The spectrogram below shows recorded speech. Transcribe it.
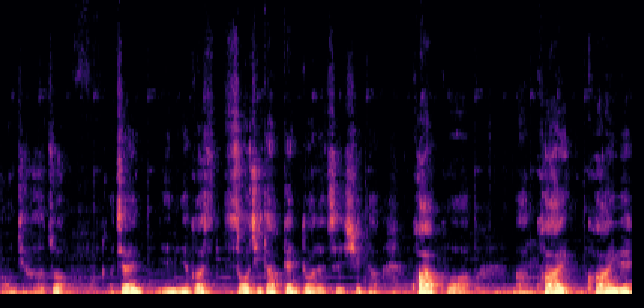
我们去合作，这能够收集到更多的资讯啊，跨国啊、跨跨院。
